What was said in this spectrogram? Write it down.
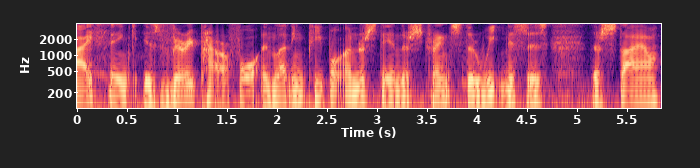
I think, is very powerful in letting people understand their strengths, their weaknesses, their style.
